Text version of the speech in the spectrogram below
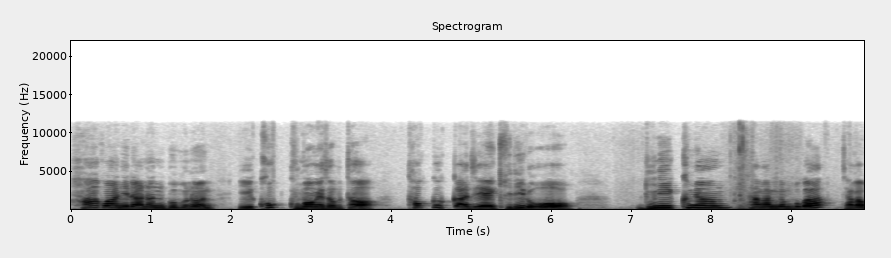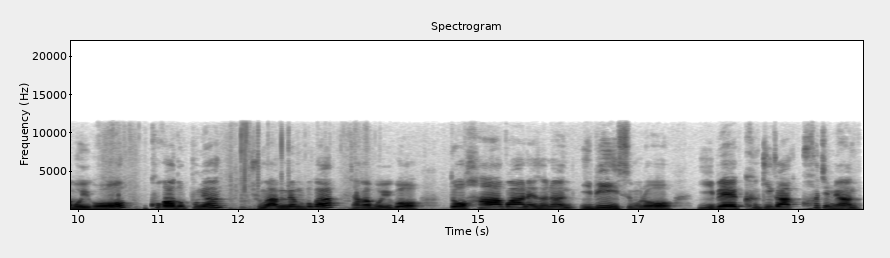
하관이라는 부분은 이 콧구멍에서부터 턱 끝까지의 길이로 눈이 크면 상안면부가 작아 보이고 코가 높으면 중안면부가 작아 보이고 또 하관에서는 입이 있으므로 입의 크기가 커지면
